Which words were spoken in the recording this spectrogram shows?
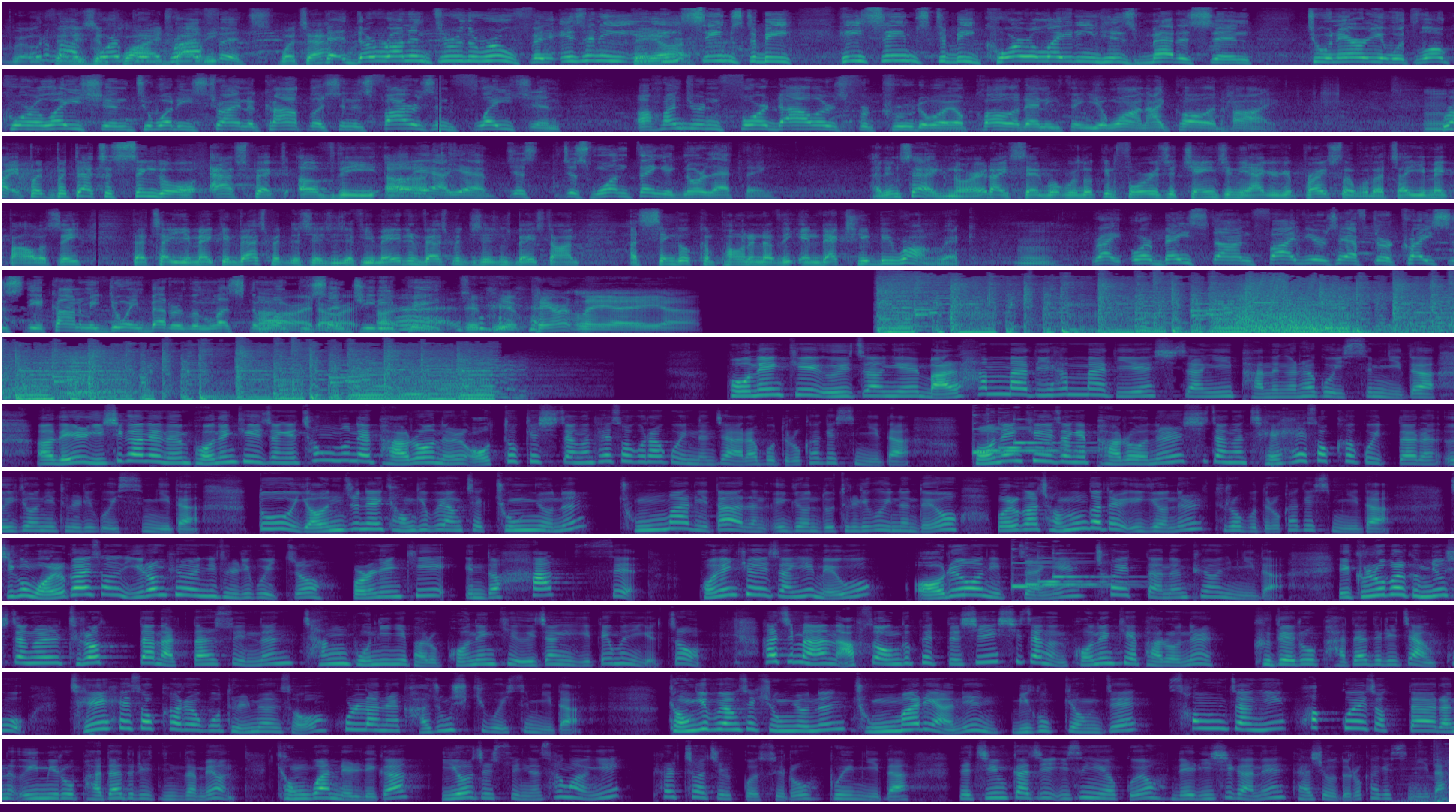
What about corporate profits? The, what's that? They're running through the roof. Isn't he? They he are. seems to be. He seems to be correlating his medicine to an area with low correlation to what he's trying to accomplish. And as far as inflation, $104 for crude oil. Call it anything you want. I call it high. Right, but but that's a single aspect of the. Uh, oh yeah, yeah. Just just one thing. Ignore that thing. I didn't say ignore it. I said what we're looking for is a change in the aggregate price level. That's how you make policy. That's how you make investment decisions. If you made investment decisions based on a single component of the index, you'd be wrong, Rick. Right, or based on five years after a crisis, the economy doing better than less than All one right, right, GDP. right. Apparently, a. Uh... 버냉키 의장의 말 한마디 한마디에 시장이 반응을 하고 있습니다. 아, 내일 이 시간에는 버냉키 의장의 청문회 발언을 어떻게 시장은 해석을 하고 있는지 알아보도록 하겠습니다. 버냉키 의장의 발언을 시장은 재해석하고 있다는 의견이 들리고 있습니다. 또 연준의 경기부양책 종료는 종말이다라는 의견도 들리고 있는데요. 월가 전문가들 의견을 들어보도록 하겠습니다. 지금 월가에서는 이런 표현이 들리고 있죠. 버냉키 in the hot seat. 버냉키 의장이 매우 어려운 입장에 처했다는 표현입니다. 이 글로벌 금융시장을 들었다 놨다 할 수 있는 장 본인이 바로 버냉키 의장이기 때문이겠죠. 하지만 앞서 언급했듯이 시장은 버냉키의 발언을 그대로 받아들이지 않고 재해석하려고 들면서 혼란을 가중시키고 있습니다. 경기 부양책 종료는 종말이 아닌 미국 경제 성장이 확고해졌다라는 의미로 받아들여진다면 경관 랠리가 이어질 수 있는 상황이 펼쳐질 것으로 보입니다. 네, 지금까지 이승희였고요. 내일 이 시간에 다시 오도록 하겠습니다.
